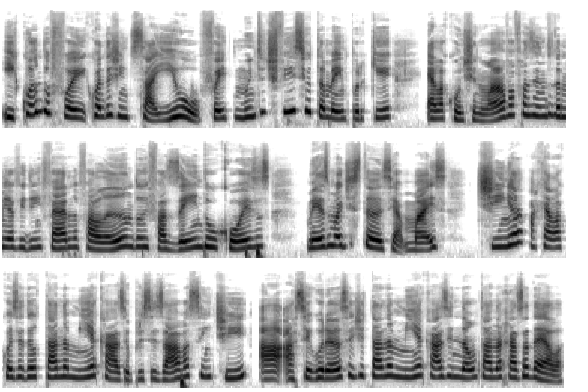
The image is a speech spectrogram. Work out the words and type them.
E quando foi, quando a gente saiu, foi muito difícil também, porque ela continuava fazendo da minha vida o inferno, falando e fazendo coisas, mesmo à distância, mas tinha aquela coisa de eu estar na minha casa. Eu precisava sentir a, a segurança de estar na minha casa e não estar na casa dela.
